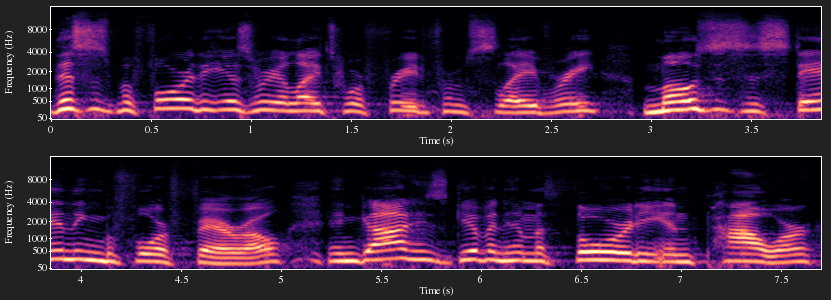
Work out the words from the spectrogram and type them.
This is before the Israelites were freed from slavery. Moses is standing before Pharaoh, and God has given him authority and power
